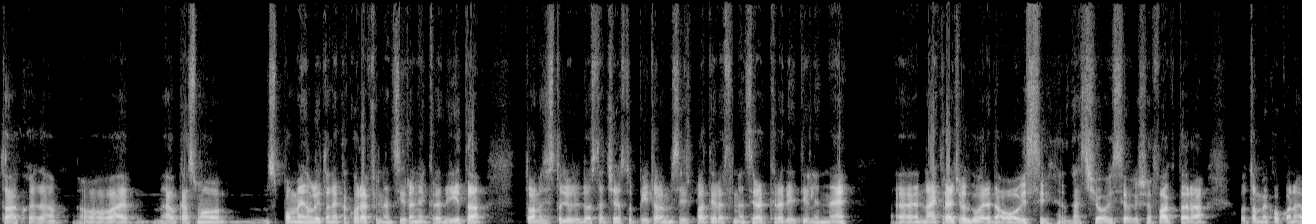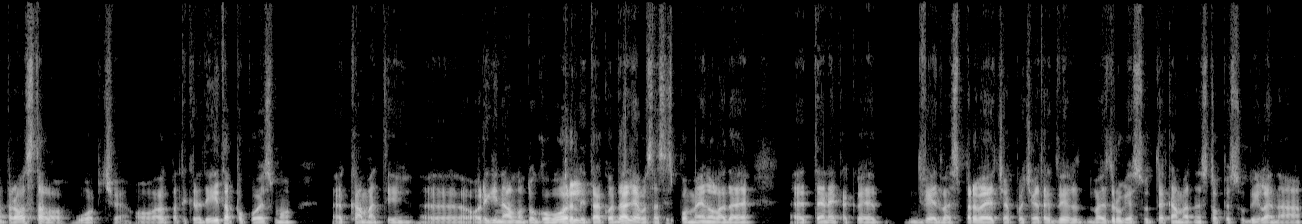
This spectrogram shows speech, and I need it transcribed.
Tako je, da. Ovaj, evo kad smo spomenuli to nekako refinanciranje kredita, to nas isto ljudi dosta često pitali, mi se isplati refinancirati kredit ili ne. E, najkraći odgovor je da ovisi, znači ovisi od više faktora o tome koliko nam je preostalo uopće o otplati kredita po kojoj smo e, kamati e, originalno dogovorili tako dalje. Evo sad si spomenula da je e, te nekakve 2021. čak početak 2022. su te kamatne stope su bile na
